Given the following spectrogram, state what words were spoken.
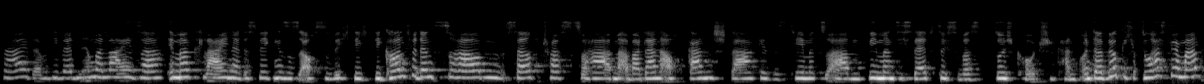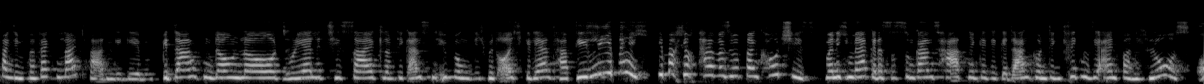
Zeit, aber die werden immer leiser, immer kleiner. Deswegen ist es auch so wichtig, die Confidence zu haben, Self-Trust zu haben, aber dann auch ganz starke Systeme zu haben, wie man sich selbst durch sowas durchcoachen kann. Und da wirklich, du hast ja am Anfang den perfekten Leitfaden gegeben. Gedanken-Download, Reality-Cycle und die ganzen Übungen, die ich mit euch gelernt habe, die liebe ich. Die mache ich auch teilweise mit meinen Coaches. Wenn ich merke, das ist so ein ganz hartnäckiger Gedanke und den kriegen sie einfach nicht los. Oh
